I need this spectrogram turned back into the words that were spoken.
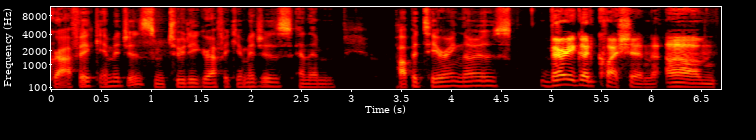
graphic images, some 2D graphic images, and then puppeteering those? Very good question. Um,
